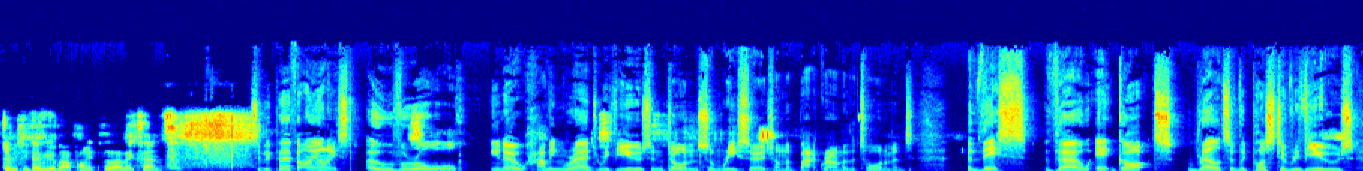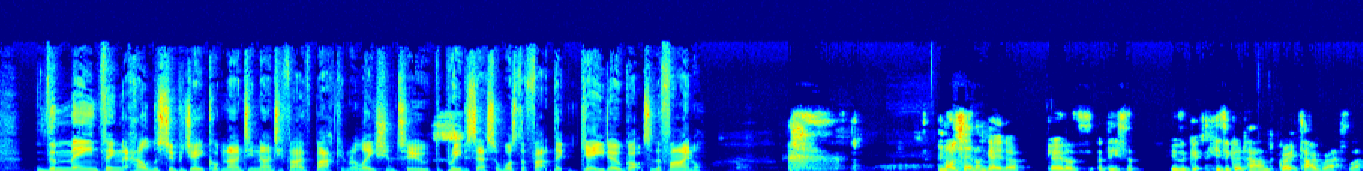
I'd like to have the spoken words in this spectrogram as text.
WCW at that point, so that makes sense. To be perfectly honest, overall, you know, having read reviews and done some research on the background of the tournament, this, though it got relatively positive reviews, the main thing that held the Super J Cup 1995 back in relation to the predecessor was the fact that Gedo got to the final. I'm not saying on Gedo. Gedo's a decent. He's a good. He's a good hand. Great tag wrestler.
